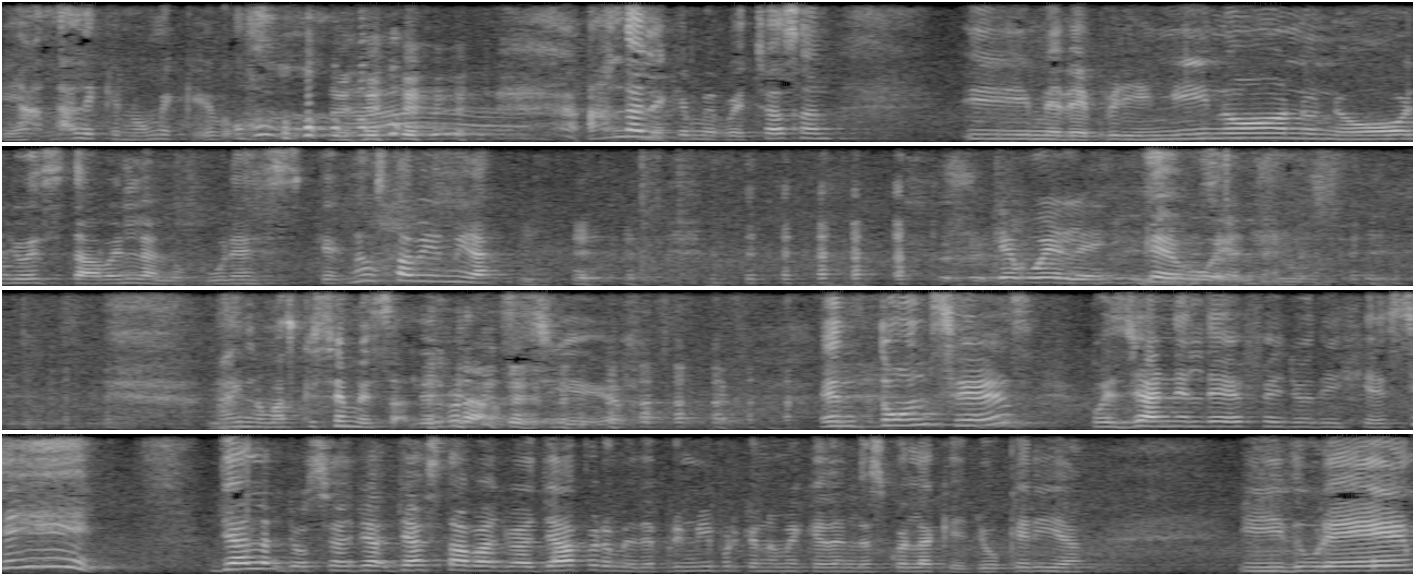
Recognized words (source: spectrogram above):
y ándale que no me quedo. ándale que me rechazan. Y me deprimí, no, no, no, yo estaba en la locura. Es que, no, está bien, mira, Que huele. qué bueno. Ay, nomás que se me sale el brasier. Entonces, pues ya en el DF yo dije, sí, ya, la- o sea, ya, ya estaba yo allá, pero me deprimí porque no me quedé en la escuela que yo quería. Y duré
